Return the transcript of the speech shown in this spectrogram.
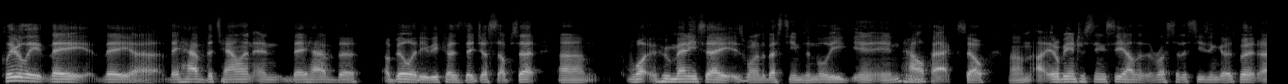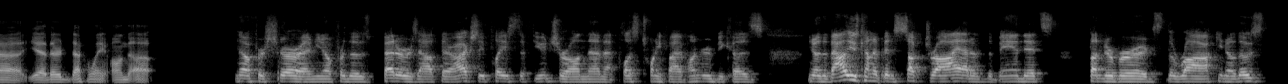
clearly, they they uh, they have the talent and they have the ability because they just upset um, what who many say is one of the best teams in the league in, in mm-hmm. Halifax. So um, uh, it'll be interesting to see how the rest of the season goes. But uh, yeah, they're definitely on the up. No, for sure. And you know, for those betters out there, I actually placed the future on them at plus twenty five hundred because you know the value's kind of been sucked dry out of the Bandits, Thunderbirds, The Rock. You know those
